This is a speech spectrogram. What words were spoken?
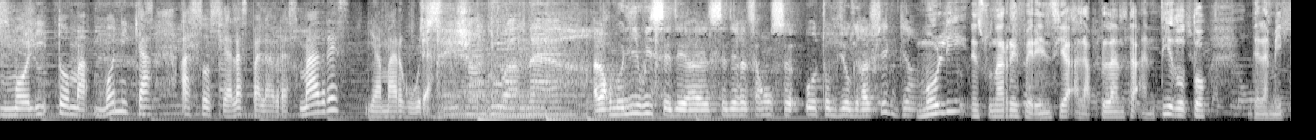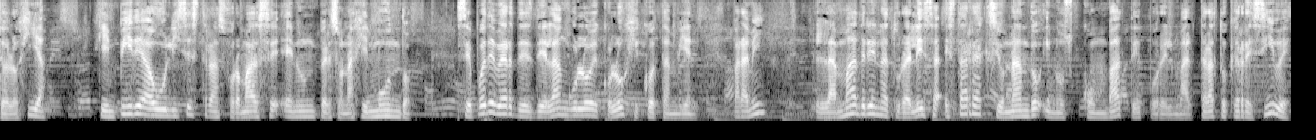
Molly toma Mónica asocia las palabras madres y amargura. Molly es una referencia a la planta antídoto de la mitología que impide a Ulises transformarse en un personaje inmundo se puede ver desde el ángulo ecológico también. Para mí, la madre naturaleza está reaccionando y nos combate por el maltrato que recibe.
